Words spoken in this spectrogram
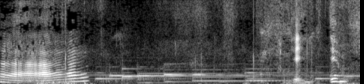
ああてんて。んチ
